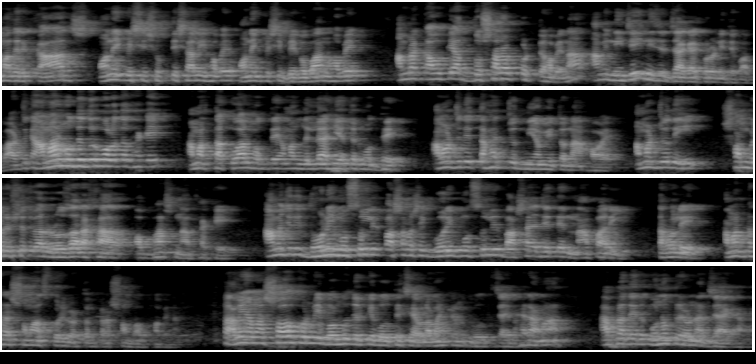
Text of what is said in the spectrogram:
আমাদের কাজ অনেক বেশি শক্তিশালী হবে, অনেক বেশি বেগবান হবে। আমরা কাউকে আর দোষারোপ করতে হবে না, আমি নিজেই নিজের জায়গায় করে নিতে পারব। আর যদি আমার মধ্যে দুর্বলতা থাকে, আমার তাকুয়ার মধ্যে, আমার লিল্লাহিয়াতের মধ্যে, আমার যদি তাহাজ্জুদ নিয়মিত না হয়, আমার যদি সোম বৃহস্পতিবার রোজা রাখার অভ্যাস না থাকে, আমি যদি ধনী মুসল্লির পাশাপাশি গরিব মুসল্লির বাসায় যেতে না পারি, তাহলে আমার দ্বারা সমাজ পরিবর্তন করা সম্ভব হবে না। তো আমি আমার সহকর্মী বন্ধুদেরকে বলতে চাই ওলামাইকে বলতে চাই, ভাইরা আমার, আপনাদের অনুপ্রেরণার জায়গা,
